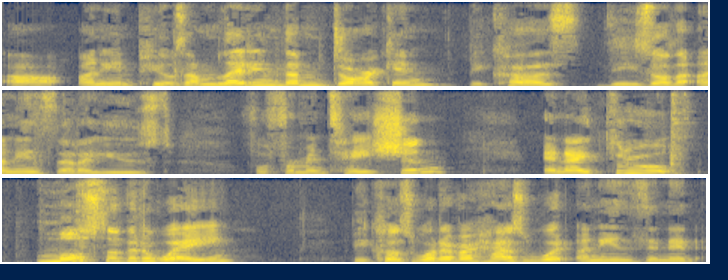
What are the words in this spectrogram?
uh, onion peels. I'm letting them darken because these are the onions that I used for fermentation. And I threw most of it away because whatever has wet onions in it,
